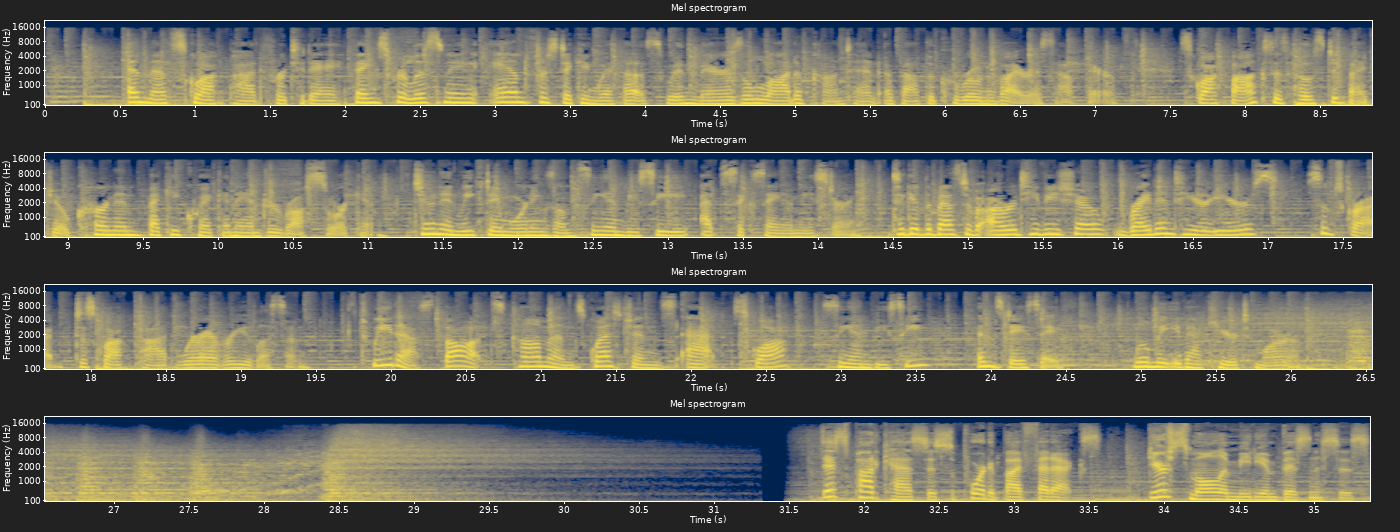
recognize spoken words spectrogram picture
And that's Squawk Pod for today. Thanks for listening and for sticking with us when there's a lot of content about the coronavirus out there. Squawk Box is hosted by Joe Kernen, Becky Quick, and Andrew Ross Sorkin. Tune in weekday mornings on CNBC at 6 a.m. Eastern. To get the best of our TV show right into your ears, subscribe to Squawk Pod wherever you listen. Tweet us thoughts, comments, questions at Squawk CNBC and stay safe. We'll meet you back here tomorrow. This podcast is supported by FedEx. Dear small and medium businesses,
